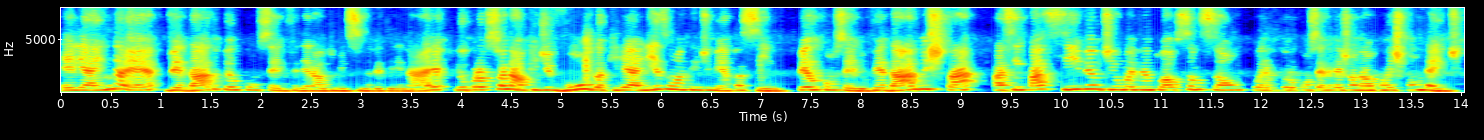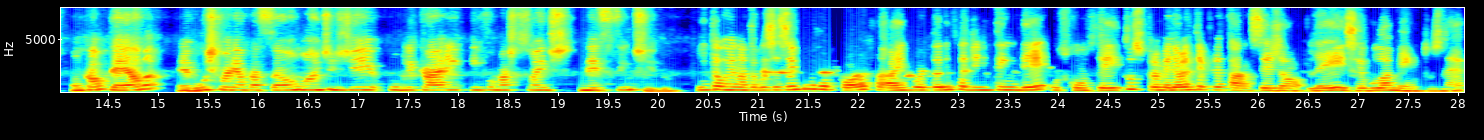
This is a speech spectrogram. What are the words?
ele ainda é vedado pelo Conselho Federal de Medicina Veterinária, e o profissional que divulga, que realiza um atendimento assim, pelo Conselho vedado, está, assim, passível de uma eventual sanção por, por o Conselho Regional correspondente. Então, cautela, é, busque orientação antes de publicarem informações nesse sentido. Então, Renata, você sempre reforça a importância de entender os conceitos para melhor interpretar, sejam leis, regulamentos, né?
